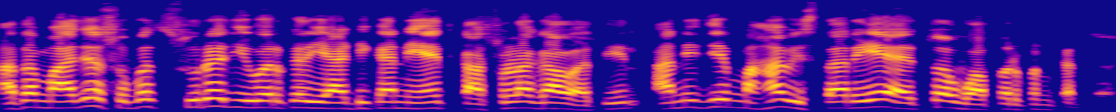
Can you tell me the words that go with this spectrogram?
आता माझ्यासोबत सूरज इवरकर या ठिकाणी आहेत कासोडा गावातील आणि जे महाविस्तार ए चा वापर पण करतात.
